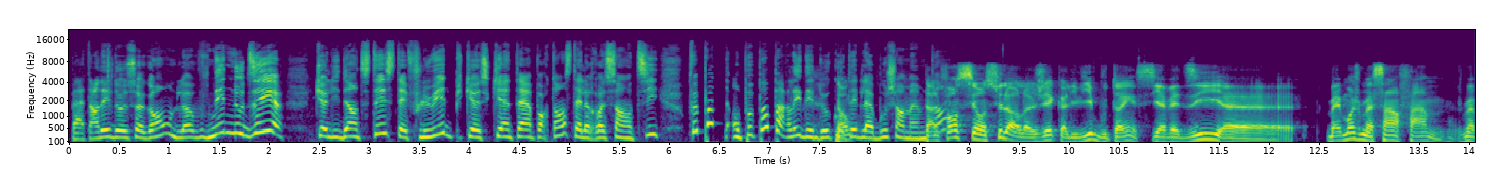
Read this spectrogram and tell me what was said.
Ben attendez deux secondes là. Vous venez de nous dire que l'identité c'était fluide puis que ce qui était important c'était le ressenti. On pas, on peut pas parler des deux côtés de la bouche en même temps. Dans le fond, si on suit leur logique, Olivier Boutin, s'il avait dit. Euh, ben moi, je me sens femme. Je me,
